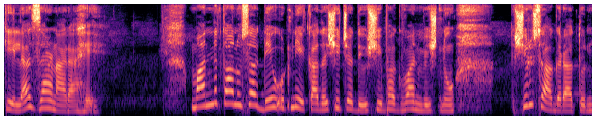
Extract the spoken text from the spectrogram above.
केला जाणार आहे. मान्यतानुसार देव उठणी एकादशीच्या दिवशी भगवान विष्णू क्षीरसागरातून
